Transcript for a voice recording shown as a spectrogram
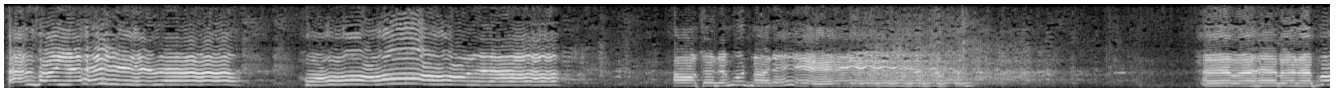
En van je hele hola altijd er moet maar één. En we hebben een bootje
